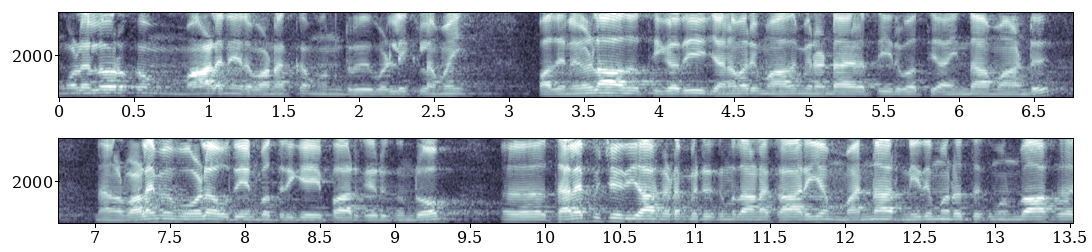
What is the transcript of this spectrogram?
உங்கள் எல்லோருக்கும் மாலை நேர வணக்கம். இன்று வெள்ளிக்கிழமை பதினேழாவது திகதி ஜனவரி மாதம் இரண்டாயிரத்தி இருபத்தி ஐந்தாம் ஆண்டு. நாங்கள் வளைமை போல உதயன் பத்திரிகையை பார்க்க இருக்கின்றோம். தலைப்புச் செய்தியாக இடம்பெற்றிருக்கின்றதான காரியம் மன்னார் நீதிமன்றத்துக்கு முன்பாக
